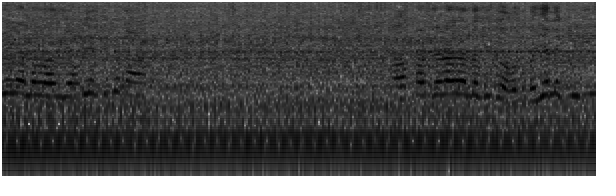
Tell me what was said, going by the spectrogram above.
ਇਹ ਗੱਲ ਆ ਜਾਂਦੀ ਹੈ ਕਿ ਨਾ ਆਪਾਂ ਨੂੰ ਜਿਹੜਾ ਲੱਗੀ ਬਹੁਤ ਵਧੀਆ ਲੱਗੀ ਜੀ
